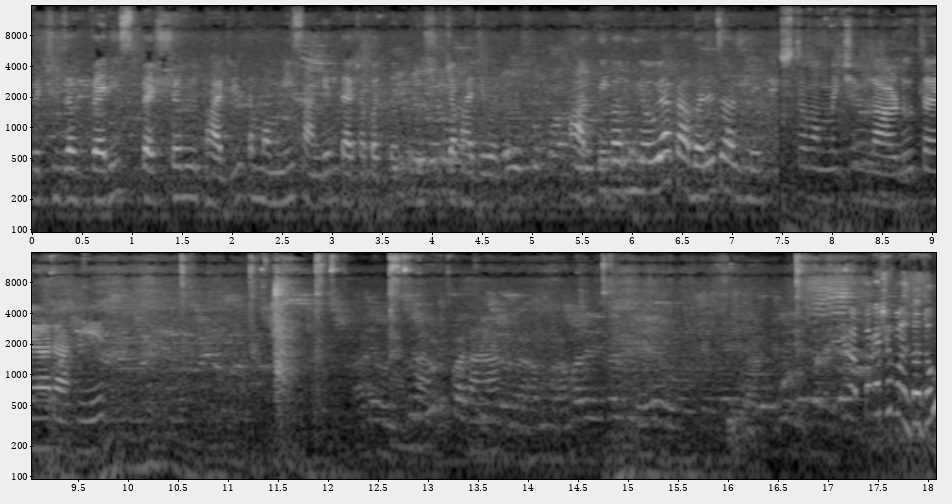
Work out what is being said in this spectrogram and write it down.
Which is a very special bhaji. तर मम्मी सांगेल त्याच्याबद्दल ऋषीच्या भाजीबद्दल आरती करून घेऊया का? बरेच वाजले मम्मीचे लाडू तयार आहेत. बाप्पा कशी बोलतो तू?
